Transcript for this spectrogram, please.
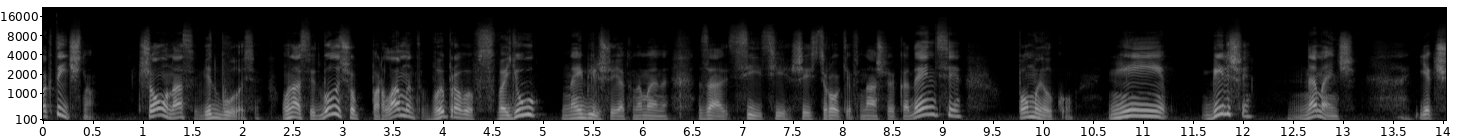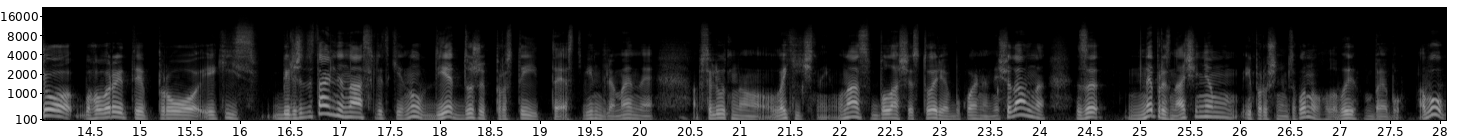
Фактично, що у нас відбулося? У нас відбулося, що парламент виправив свою найбільшу, як на мене, за всі ці шість років нашої каденції помилку. Ні більше, не менше. Якщо говорити про якісь більш детальні наслідки, ну є дуже простий тест. Він для мене абсолютно логічний. У нас була ж історія буквально нещодавно з непризначенням і порушенням закону голови БЕБу або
